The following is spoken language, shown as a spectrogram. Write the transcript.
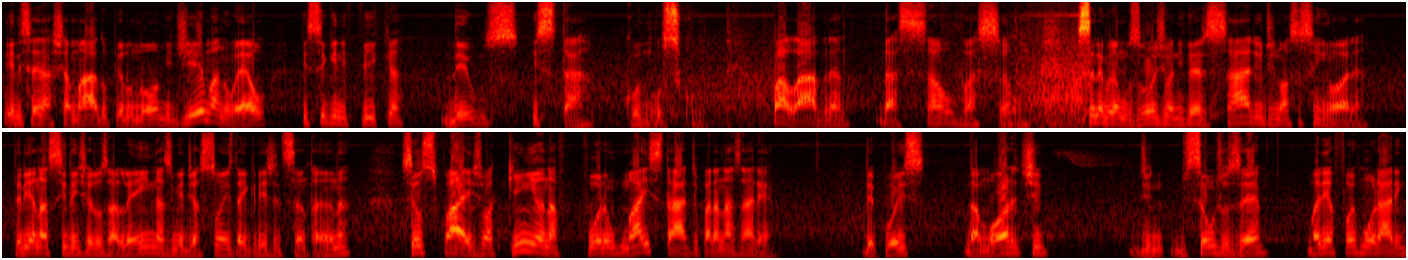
Ele será chamado pelo nome de Emanuel, que significa Deus está conosco. Palavra da salvação. Celebramos hoje o aniversário de Nossa Senhora. Teria nascido em Jerusalém, nas imediações da igreja de Santa Ana. Seus pais, Joaquim e Ana, foram mais tarde para Nazaré. Depois da morte de São José, Maria foi morar em,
